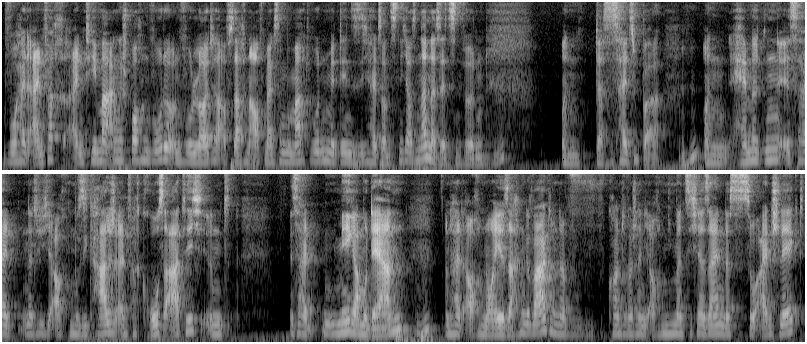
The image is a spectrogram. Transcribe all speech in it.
wo halt einfach ein Thema angesprochen wurde und wo Leute auf Sachen aufmerksam gemacht wurden, mit denen sie sich halt sonst nicht auseinandersetzen würden. Und das ist halt super. Und Hamilton ist halt natürlich auch musikalisch einfach großartig und ist halt mega modern und hat auch neue Sachen gewagt und da konnte wahrscheinlich auch niemand sicher sein, dass es so einschlägt.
